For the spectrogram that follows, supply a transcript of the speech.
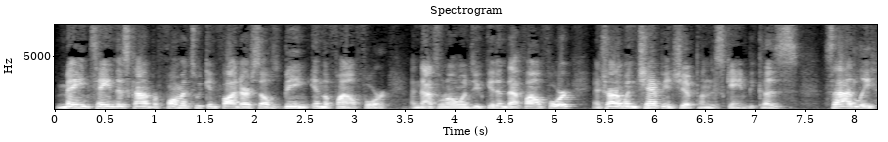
maintain this kind of performance, we can find ourselves being in the Final Four. And that's what I want to do. Get in that Final Four and try to win the championship on this game. Because sadly,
